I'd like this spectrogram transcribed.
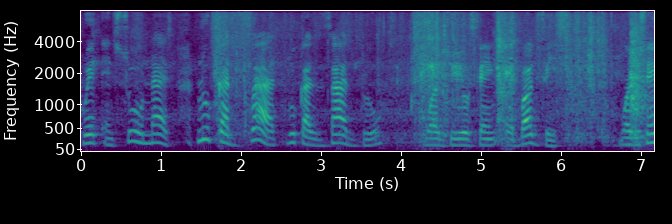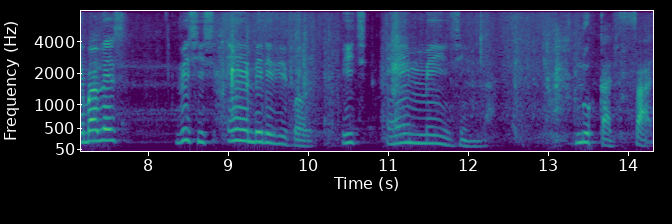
great and so nice. Look at that. Look at that, bro. What do you think about this? What do you think about this? This is unbelievable. It's amazing. Look at that.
